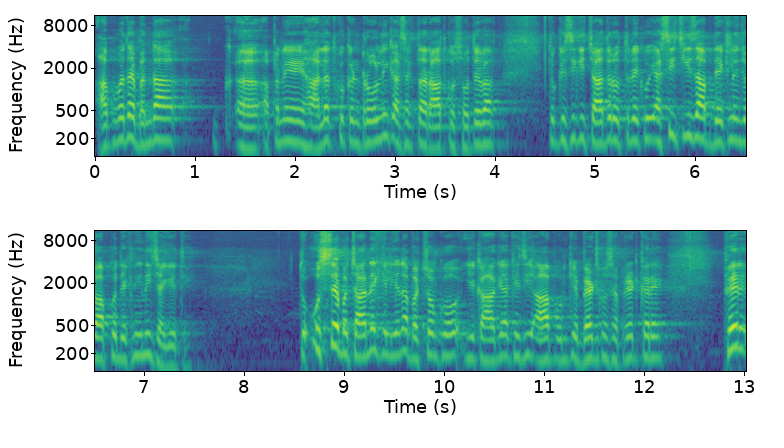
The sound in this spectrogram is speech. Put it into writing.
آپ کو پتہ ہے، بندہ اپنے حالت کو کنٹرول نہیں کر سکتا رات کو سوتے وقت، تو کسی کی چادر اترے، کوئی ایسی چیز آپ دیکھ لیں جو آپ کو دیکھنی نہیں چاہیے تھی۔ تو اس سے بچانے کے لیے نا بچوں کو یہ کہا گیا کہ جی آپ ان کے بیڈ کو سپریٹ کریں۔ پھر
